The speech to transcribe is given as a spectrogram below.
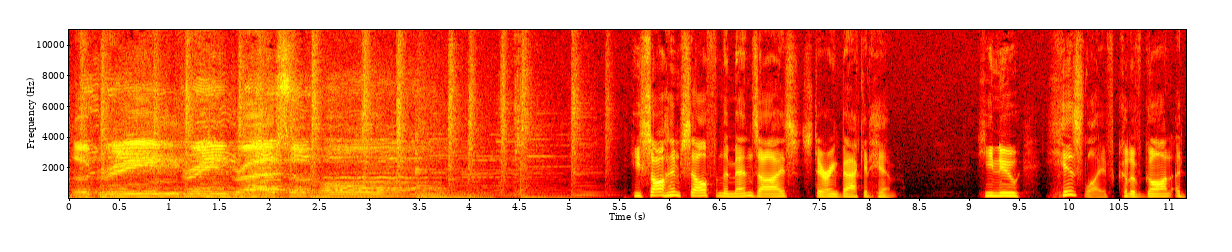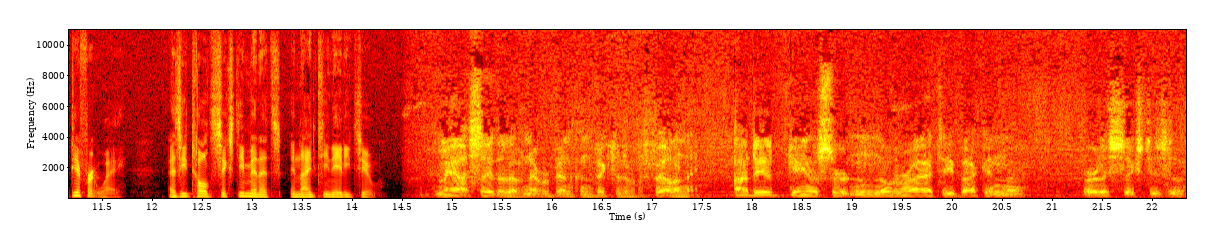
the green, green grass of home. He saw himself in the men's eyes staring back at him. He knew his life could have gone a different way, as he told 60 Minutes in 1982. May I say that I've never been convicted of a felony. I did gain a certain notoriety back in the early 60s.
